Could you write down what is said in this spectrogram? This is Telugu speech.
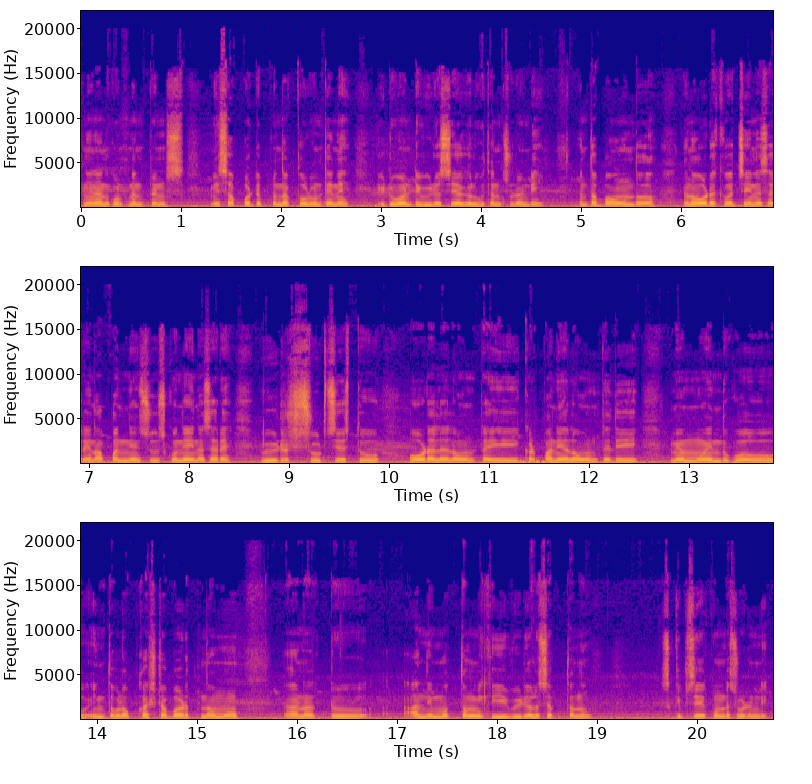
నేను అనుకుంటున్నాను ఫ్రెండ్స్. మీ సపోర్ట్ ఎప్పుడు నాకు తోడు ఉంటేనే ఇటువంటి వీడియోస్ చేయగలుగుతాను చూడండి. ఎంత బాగుందో. నేను ఓడకి వచ్చి అయినా సరే నా పని నేను చూసుకొని అయినా సరే వీడియోస్ షూట్ చేస్తూ ఓడలు ఎలా ఉంటాయి ఇక్కడ పని ఎలా ఉంటుంది మేము ఎందుకు ఇంతలో కష్టపడుతున్నాము అన్నట్టు అన్ని మొత్తం మీకు ఈ వీడియోలో చెప్తాను. స్కిప్ చేయకుండా చూడండి.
